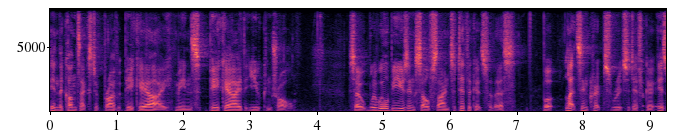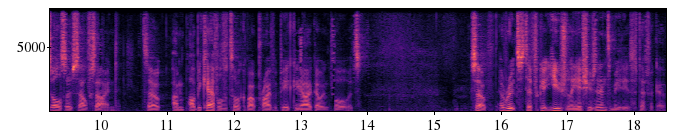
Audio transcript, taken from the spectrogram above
in the context of private PKI means PKI that you control. So we will be using self-signed certificates for this, but Let's Encrypt's root certificate is also self-signed. So i will be careful to talk about private PKI going forwards. So a root certificate usually issues an intermediate certificate.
